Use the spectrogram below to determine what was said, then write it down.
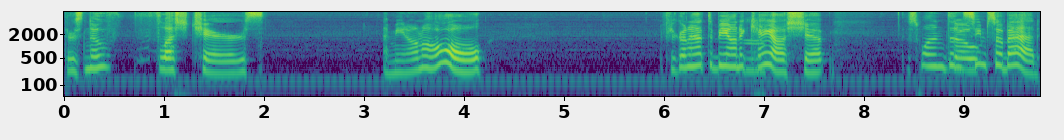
There's no flesh chairs. I mean, on a whole, if you're gonna have to be on a Mm. chaos ship, this one doesn't So- seem so bad.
